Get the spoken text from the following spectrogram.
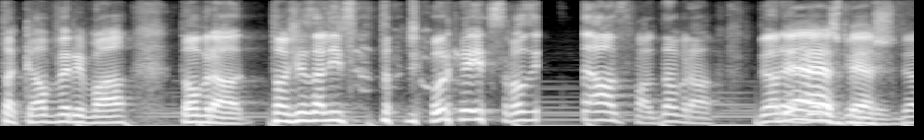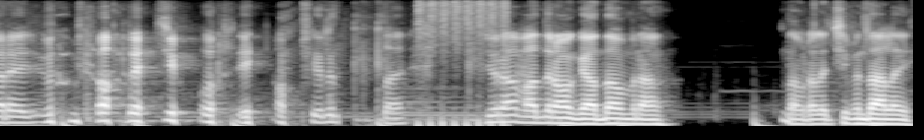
taka wyrywa. Dobra, to się zalicza do dziury, jest rozjebany asfalt, dobra. Biorę, Bierz, biorę bierz. dziury, biorę, biorę dziury, opierdolę. Dziurawa droga, dobra. Dobra, lecimy dalej.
